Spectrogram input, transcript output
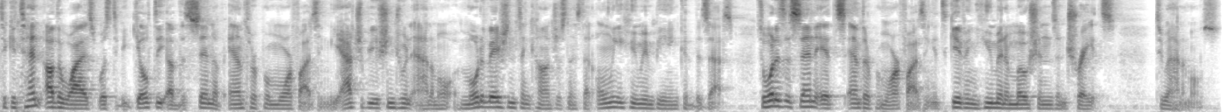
To contend otherwise was to be guilty of the sin of anthropomorphizing, the attribution to an animal of motivations and consciousness that only a human being could possess. So what is a sin? It's anthropomorphizing. It's giving human emotions and traits to animals.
